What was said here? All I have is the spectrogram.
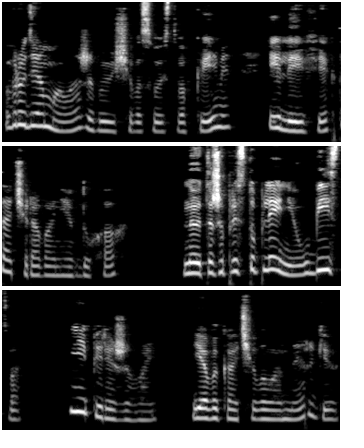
вроде омолаживающего свойства в креме или эффекта очарования в духах. Но это же преступление, убийство! Не переживай, я выкачивала энергию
